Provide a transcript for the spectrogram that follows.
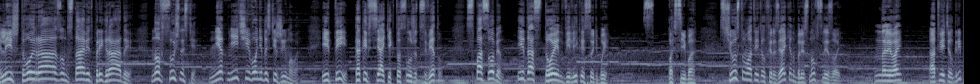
Лишь твой разум ставит преграды, но в сущности нет ничего недостижимого. И ты, как и всякий, кто служит свету, способен и достоин великой судьбы. Спасибо. С чувством ответил Ферзякин, блеснув слезой. Наливай, ответил Гриб,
